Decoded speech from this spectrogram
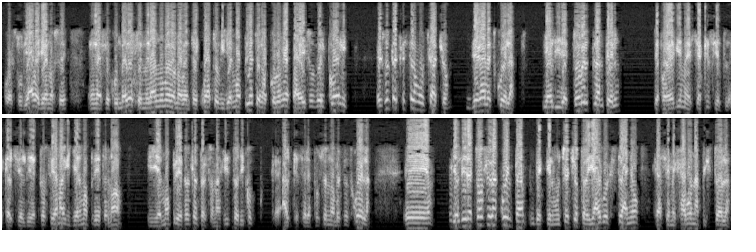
o estudiaba, ya no sé, en la secundaria general número 94 Guillermo Prieto, en la colonia Paraísos del Coli. Resulta que este muchacho llega a la escuela y el director del plantel, de por alguien me decía que si, el, que si el director se llama Guillermo Prieto, no, Guillermo Prieto es el personaje histórico al que se le puso el nombre de esa escuela. Eh, y el director se da cuenta de que el muchacho traía algo extraño que asemejaba una pistola.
